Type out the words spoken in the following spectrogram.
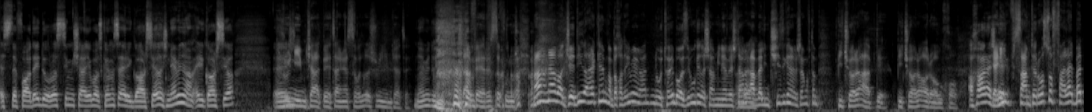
استفاده درستی میشه یه بازیکن مثل اری گارسیا داشت نمی‌دونم اری گارسیا اه، روی نیمکت بهترین استفاده داشت روی نیمکته. نمی‌دونم. در فهرست فروش. من نه جدی درک نمی‌کنم. به خاطر اینکه من نوتای بازیمو که داشتم مینوشتم آره. اولین چیزی که نوشتم گفتم بیچاره عبده بیچاره آراوخو. آخه آرش یعنی سمت راست و فلج بعد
